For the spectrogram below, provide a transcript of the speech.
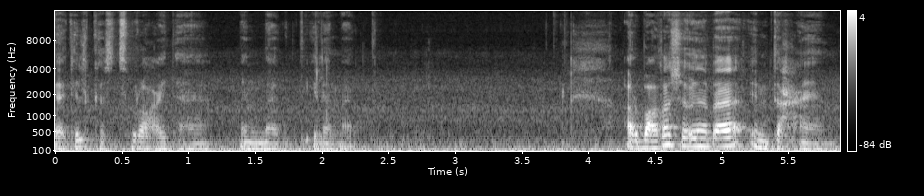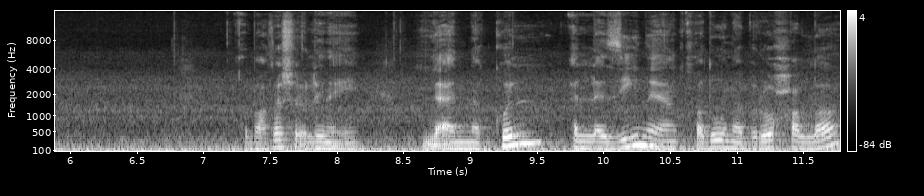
إلى تلك الصورة عينها من مجد إلى مجد. 14 يقول لنا بقى امتحان. 14 يقول لنا إيه؟ لأن كل الذين ينقضون بروح الله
